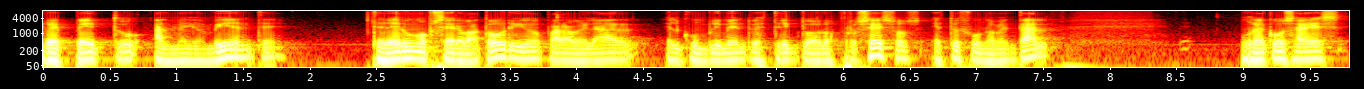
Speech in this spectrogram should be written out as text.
respeto al medio ambiente, tener un observatorio para velar el cumplimiento estricto de los procesos, esto es fundamental. Una cosa es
